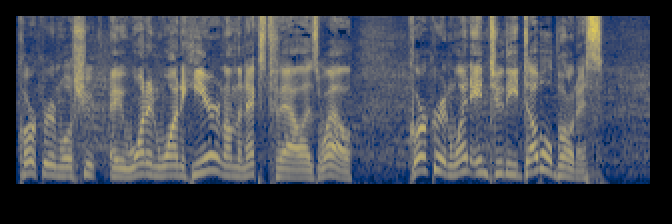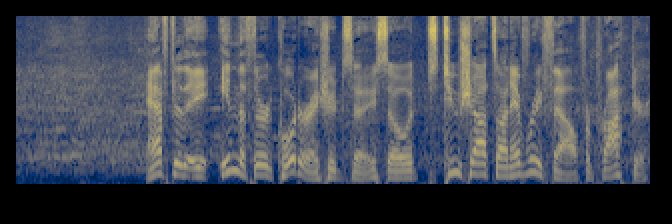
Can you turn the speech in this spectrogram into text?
Corcoran will shoot a one and one here and on the next foul as well. Corcoran went into the double bonus after the in the third quarter, I should say. So it's two shots on every foul for Proctor.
